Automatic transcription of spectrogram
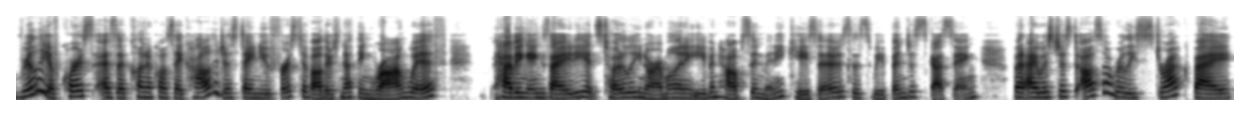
really, of course, as a clinical psychologist, I knew first of all, there's nothing wrong with having anxiety. It's totally normal and it even helps in many cases, as we've been discussing. But I was just also really struck by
